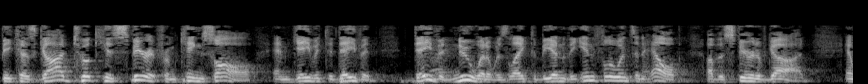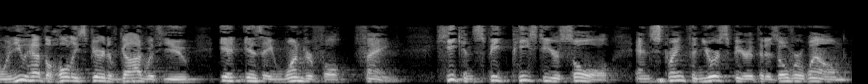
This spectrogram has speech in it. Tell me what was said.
because God took his spirit from King Saul and gave it to David. David knew what it was like to be under the influence and help of the Spirit of God. And when you have the Holy Spirit of God with you, it is a wonderful thing. He can speak peace to your soul and strengthen your spirit that is overwhelmed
